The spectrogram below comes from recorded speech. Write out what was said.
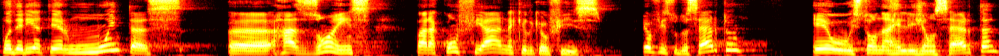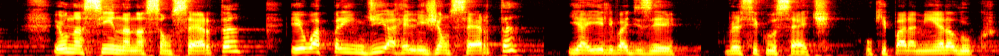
poderia ter muitas uh, razões para confiar naquilo que eu fiz. Eu fiz tudo certo, eu estou na religião certa, eu nasci na nação certa, eu aprendi a religião certa, e aí ele vai dizer, versículo 7, o que para mim era lucro,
